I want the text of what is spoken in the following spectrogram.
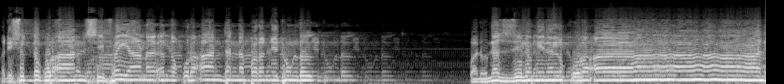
പരിശുദ്ധ ഖുർആൻ ശിഫയാണ് എന്ന് ഖുർആൻ തന്നെ പറഞ്ഞിട്ടുണ്ട് وننزل من القرآن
